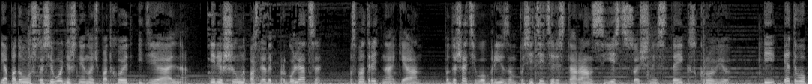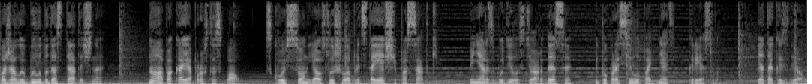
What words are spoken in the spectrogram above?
Я подумал, что сегодняшняя ночь подходит идеально, и решил напоследок прогуляться, посмотреть на океан, подышать его бризом, посетить ресторан, съесть сочный стейк с кровью. И этого, пожалуй, было бы достаточно. Ну а пока я просто спал. Сквозь сон я услышал о предстоящей посадке. Меня разбудила стюардесса и попросила поднять кресло. Я так и сделал.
